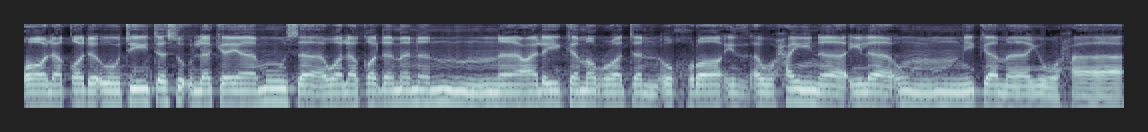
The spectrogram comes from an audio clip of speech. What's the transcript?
قال قد أوتيت سؤلك يا موسى ولقد مننا عليك مرة أخرى إذ أوحينا إلى أمك ما يوحى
